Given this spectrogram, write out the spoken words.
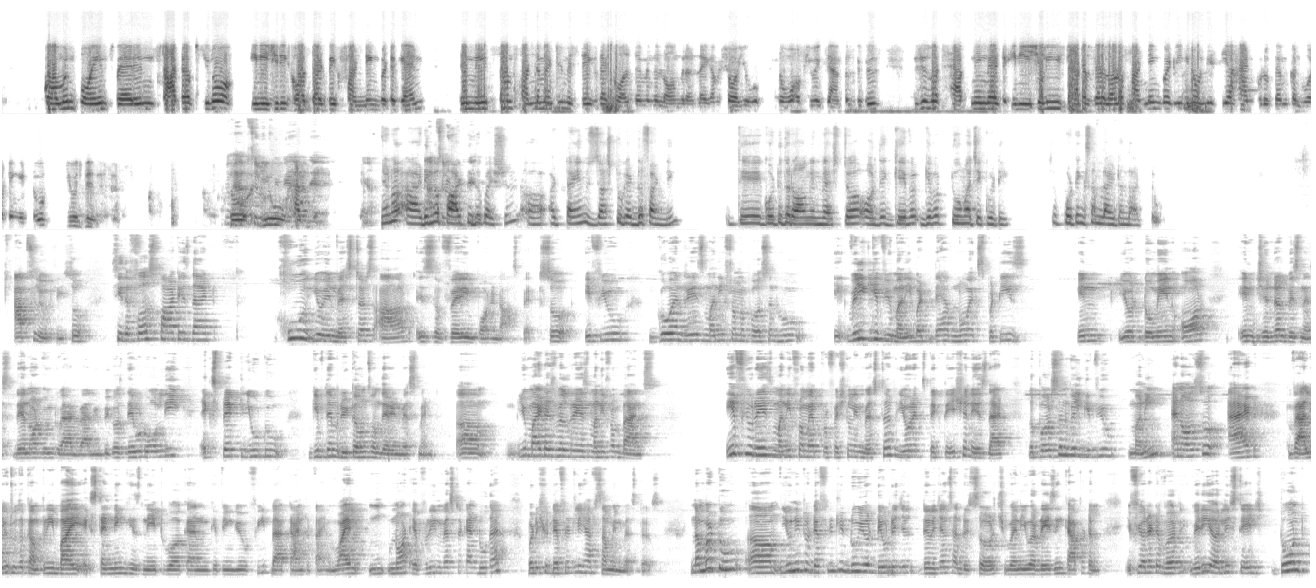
common points wherein startups, you know, initially got that big funding, but again, they made some fundamental mistakes that cost them in the long run. Like I'm sure you know a few examples because this is what's happening that initially startups get a lot of funding, but we can only see a handful of them converting into huge businesses. So you have yeah. you know adding Absolutely. a part to the question uh, at times just to get the funding they go to the wrong investor or they give give up too much equity so putting some light on that too absolutely. So see the first part is that who your investors are is a very important aspect. So if you go and raise money from a person who will give you money but they have no expertise in your domain or in general business they are not going to add value because they would only expect you to give them returns on their investment. Um, you might as well raise money from banks. If you raise money from a professional investor, your expectation is that the person will give you money and also add value to the company by extending his network and giving you feedback time to time. While not every investor can do that, but you should definitely have some investors. Number two, um, you need to definitely do your due diligence and research when you are raising capital. If you are at a very, very early stage, don't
